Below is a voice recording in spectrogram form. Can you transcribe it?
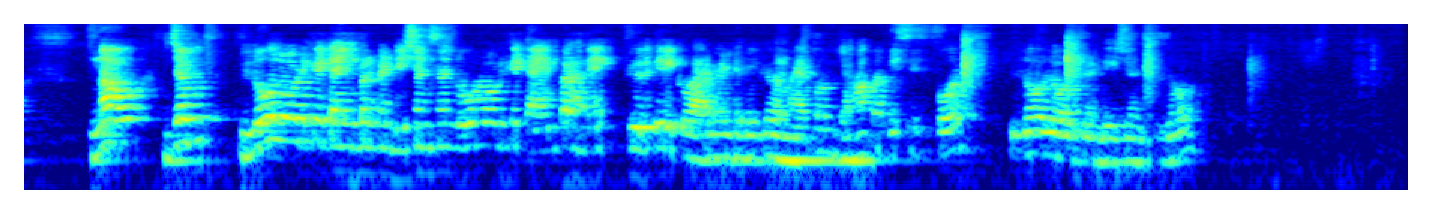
नाउ जब लो लोड के टाइम पर कंडीशंस है लो लोड के टाइम पर हमें फ्यूल की रिक्वायरमेंट भी क्यों है? तो यहाँ पर this is for low load condition low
